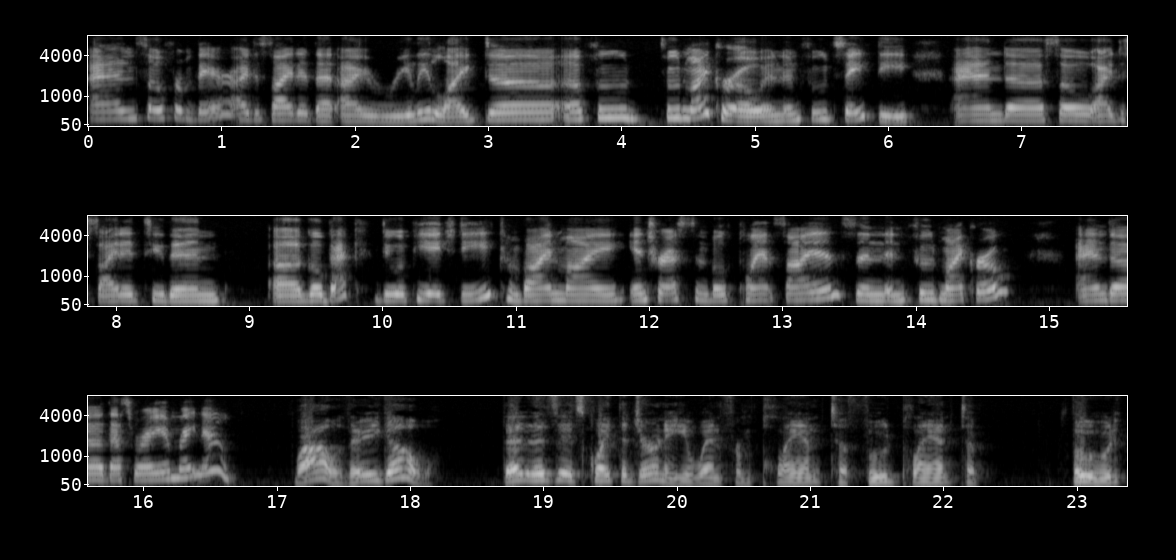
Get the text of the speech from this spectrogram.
and so from there, I decided that I really liked uh, uh, food, food micro, and, and food safety, and uh, so I decided to then uh, go back, do a PhD, combine my interest in both plant science and, and food micro, and uh, that's where I am right now. Wow, there you go. That is, it's quite the journey. You went from plant to food plant to food,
